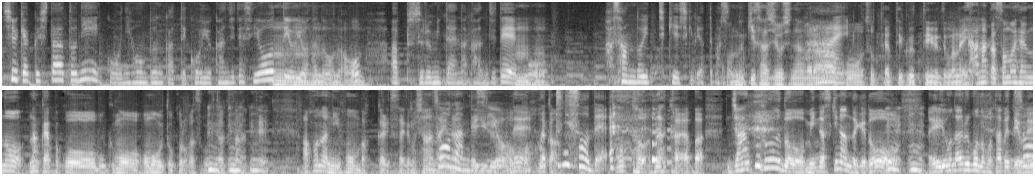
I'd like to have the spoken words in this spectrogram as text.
集客した後にこう日本文化ってこういう感じですよっていうような動画をアップするみたいな感じでこう、サンドイッチ形式でやってます。抜き差しをしながらはい。こうちょっとやっていくっていうところね、い、やなんかその辺のなんかやっぱこう僕も思うところがすごくたくさんあって、うんうんうんアホな日本ばっかり伝えてもしゃあなないなんっていう。ね。なん本当にそうで。もっとなんかやっぱジャンクフードみんな好きなんだけど、うんうん。栄養のあるものも食べてよね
